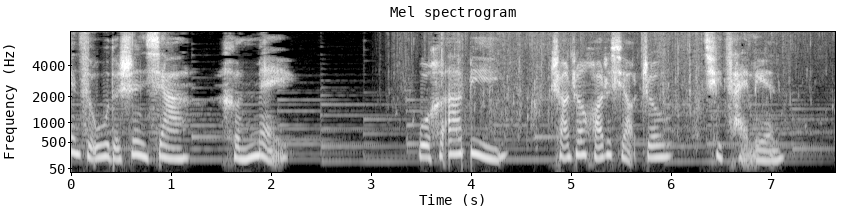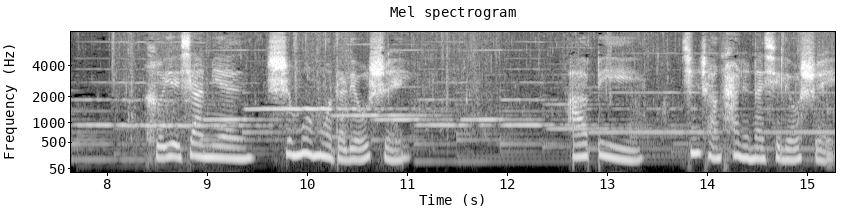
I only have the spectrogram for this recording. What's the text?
燕子坞的盛夏很美，我和阿碧常常划着小舟去采莲。荷叶下面是默默的流水，阿碧经常看着那些流水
